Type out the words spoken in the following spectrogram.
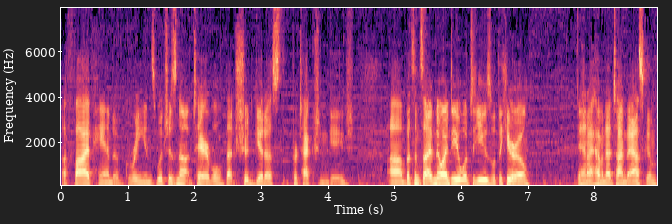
a five hand of greens, which is not terrible. That should get us the protection gauge. Uh, but since I have no idea what to use with the hero, and I haven't had time to ask him,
